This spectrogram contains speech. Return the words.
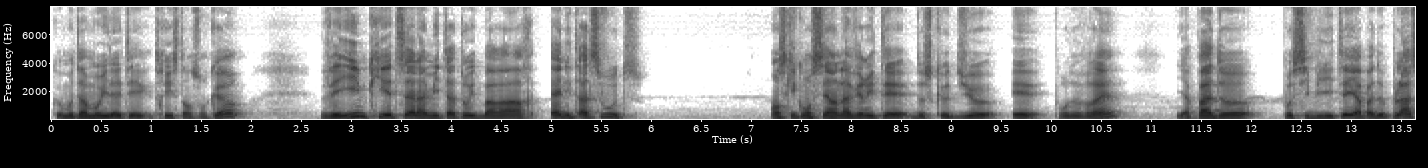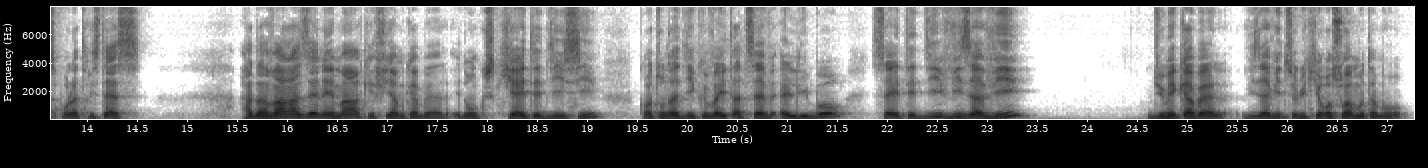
que mot mot il a été triste dans son cœur. Veim ki etzel amitato itbarach en itatzvut. En ce qui concerne la vérité de ce que Dieu est pour de vrai, il n'y a pas de possibilité, il n'y a pas de place pour la tristesse. Hadavar haze neemar kefi amkabel. Et donc ce qui a été dit ici, quand on a dit que Vait Atsev el Libo, ça a été dit vis-à-vis du Mekabel, vis-à-vis de celui qui reçoit. Chez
